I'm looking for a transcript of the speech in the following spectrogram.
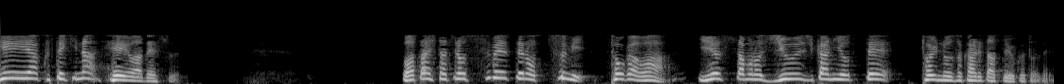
契約的な平和です。私たちのすべての罪、咎はイエス様の十字架によって取り除かれたということです。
